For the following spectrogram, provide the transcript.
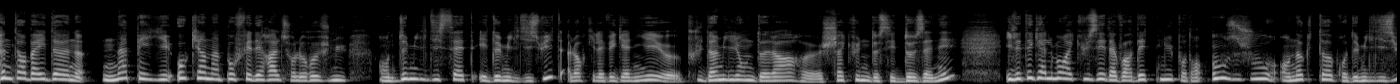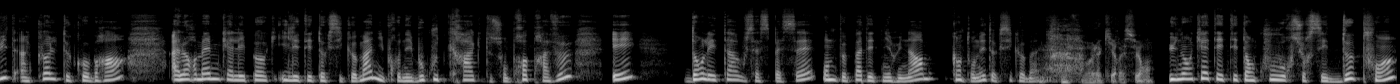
Hunter Biden n'a payé aucun impôt fédéral sur le revenu en 2017 et 2018, alors qu'il avait gagné euh, plus d'un million de dollars euh, chacune de ces deux années. Il est également accusé d'avoir détenu pendant 11 jours en octobre 2018 un Colt Cobra, alors même qu'à l'époque il était toxicomane, il prenait beaucoup de crack de son propre aveu et dans l'état où ça se passait, on ne peut pas détenir une arme quand on est toxicomane. voilà qui est rassurant. Une enquête était en cours sur ces deux points,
